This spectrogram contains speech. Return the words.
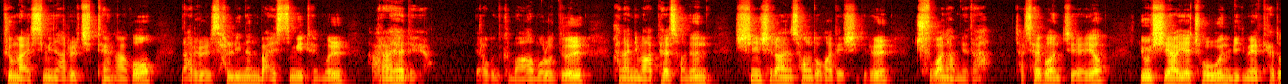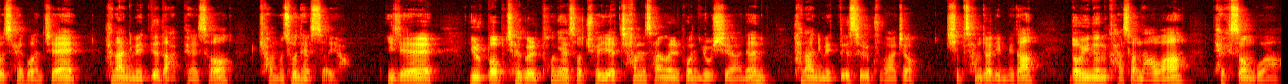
그 말씀이 나를 지탱하고 나를 살리는 말씀이 됨을 알아야 돼요. 여러분 그 마음으로 늘 하나님 앞에서는 신실한 성도가 되시기를 축원합니다. 자, 세 번째예요. 요시아의 좋은 믿음의 태도 세 번째, 하나님의 뜻 앞에서 겸손했어요. 이제 율법책을 통해서 죄의 참상을 본 요시아는 하나님의 뜻을 구하죠. 13절입니다. 너희는 가서 나와 백성과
